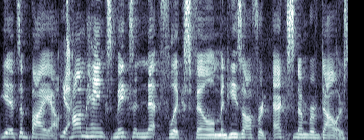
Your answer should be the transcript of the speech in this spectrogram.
yeah it's a buyout Yeah. tom hanks makes a netflix film and he's offered x number of dollars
